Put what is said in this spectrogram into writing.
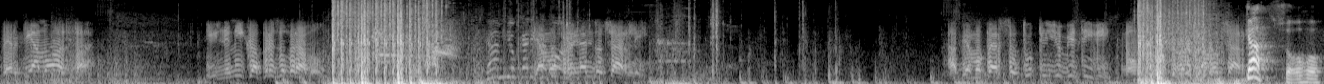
Perdiamo Alfa. Il nemico ha preso bravo. Cambio Stiamo caricatore! prendendo Charlie. Abbiamo perso tutti gli obiettivi. Non possiamo lanciarli. Cazzo!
